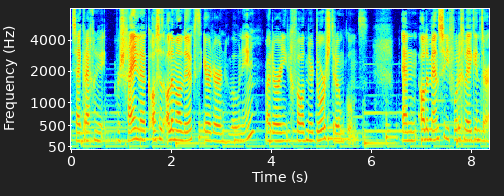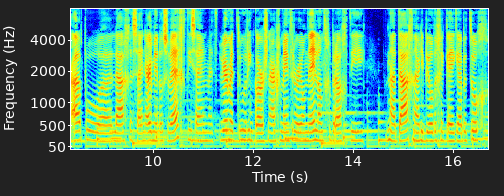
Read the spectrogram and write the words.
Zij krijgen nu waarschijnlijk, als het allemaal lukt, eerder een woning, waardoor in ieder geval wat meer doorstroom komt. En alle mensen die vorige week in Ter Apel uh, lagen, zijn daar inmiddels weg. Die zijn met, weer met touringcars naar gemeente Royal Nederland gebracht. Die na dagen naar die beelden gekeken hebben, toch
